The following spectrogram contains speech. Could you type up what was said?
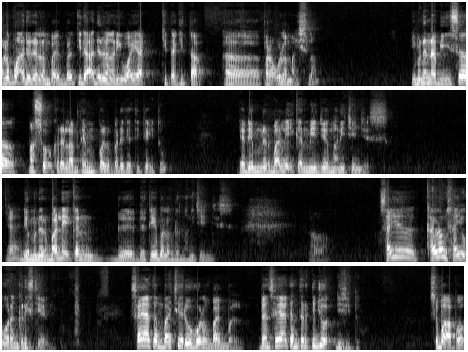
Walaupun ada dalam Bible, tidak ada dalam riwayat kitab-kitab uh, para ulama Islam. Di mana Nabi Isa masuk ke dalam temple pada ketika itu, dan dia menerbalikkan meja money changes. Ya, dia menerbalikkan the, the table of the money changes. Uh, saya, kalau saya orang Kristian, saya akan baca the whole of Bible dan saya akan terkejut di situ. Sebab apa?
